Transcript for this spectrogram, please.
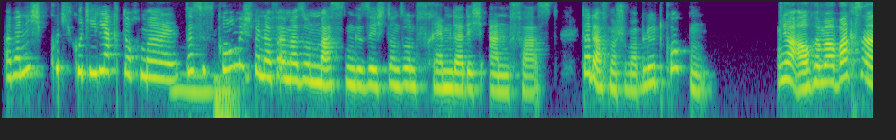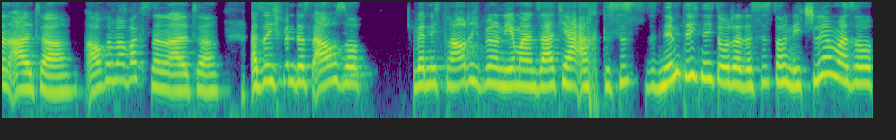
aber nicht guti guti lach doch mal. Das ist komisch, wenn auf einmal so ein Maskengesicht und so ein Fremder dich anfasst. Da darf man schon mal blöd gucken. Ja, auch im Erwachsenenalter. Auch im Erwachsenenalter. Also ich finde das auch so, wenn ich traurig bin und jemand sagt, ja, ach, das ist, das nimmt dich nicht oder das ist doch nicht schlimm, also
